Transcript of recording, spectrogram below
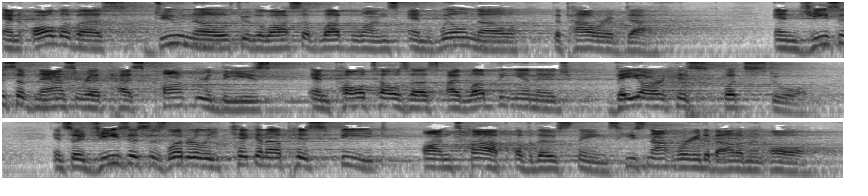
and all of us do know through the loss of loved ones and will know the power of death. And Jesus of Nazareth has conquered these, and Paul tells us, I love the image, they are his footstool. And so Jesus is literally kicking up his feet on top of those things. He's not worried about them at all.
